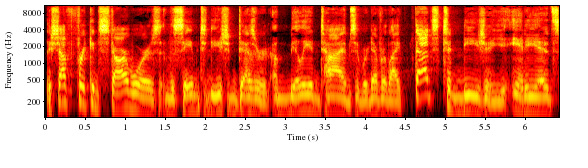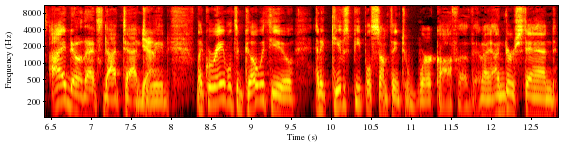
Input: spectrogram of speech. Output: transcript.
They shot freaking Star Wars in the same Tunisian desert a million times and we're never like, that's Tunisia, you idiots. I know that's not Tatooine. Like we're able to go with you and it gives people something to work off of. And I understand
